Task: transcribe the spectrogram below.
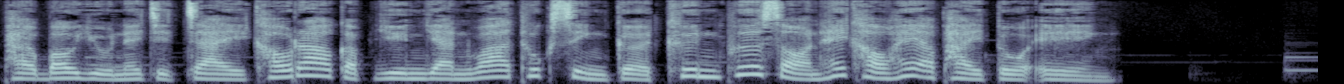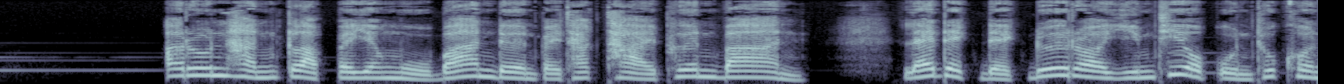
แผ่วเบาอยู่ในจิตใจ เขาราวกับยืนยันว่าทุกสิ่งเกิดขึ้นเพื่อสอนให้เขาให้อภัยตัวเอง อรุณหันกลับไปยังหมู่บ้านเดินไปทักทายเพื่อนบ้าน และเด็กๆด้วยรอยยิ้มที่อบอุ่นทุกคน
